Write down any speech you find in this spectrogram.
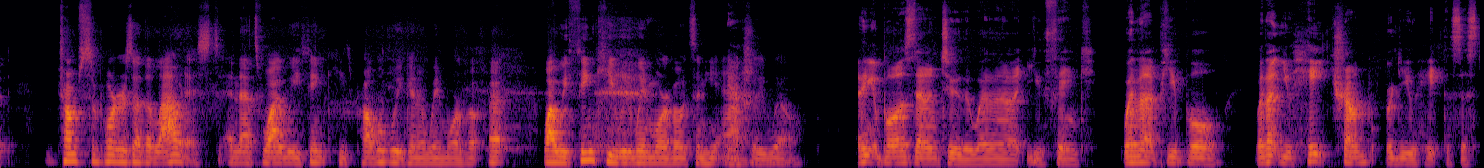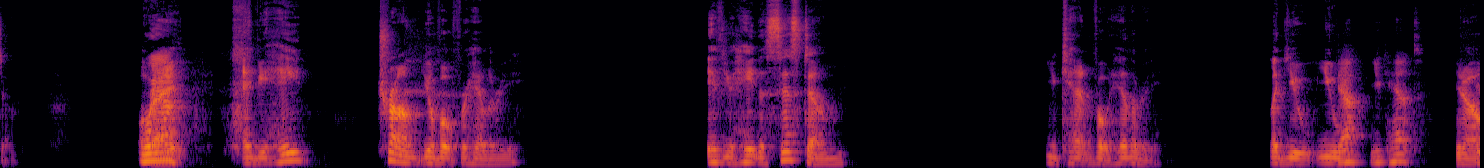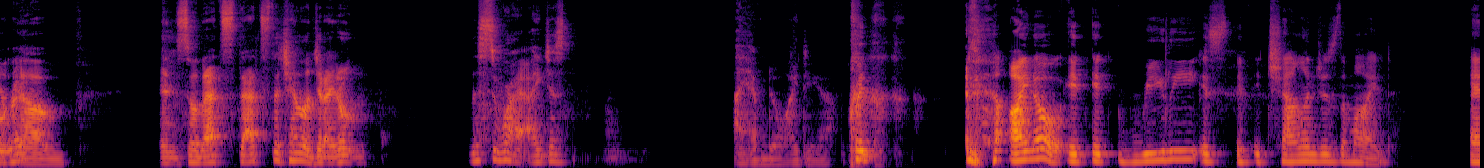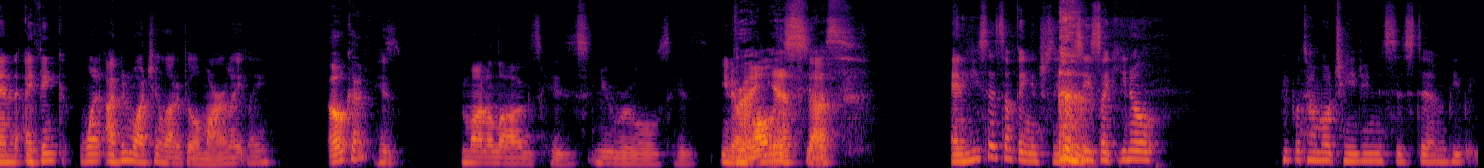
Trump supporters are the loudest, and that's why we think he's probably going to win more vote. Uh, why we think he would win more votes than he actually will. I think it boils down to the whether or not you think whether or not people whether you hate Trump or do you hate the system. Oh yeah. If you hate Trump, you'll vote for Hillary. If you hate the system, you can't vote Hillary. Like you, you, yeah, you can't. you know, you're right. um, and so that's that's the challenge, and I don't. This is where I, I just, I have no idea. But I know it. It really is. It, it challenges the mind, and I think when I've been watching a lot of Bill Maher lately, oh, okay, his monologues, his new rules, his you know right, all yes, this stuff, yes. and he said something interesting. he's like, you know, people talking about changing the system, people,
